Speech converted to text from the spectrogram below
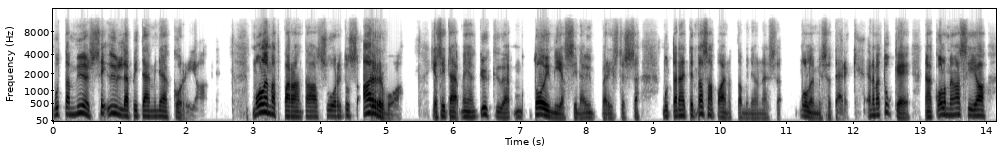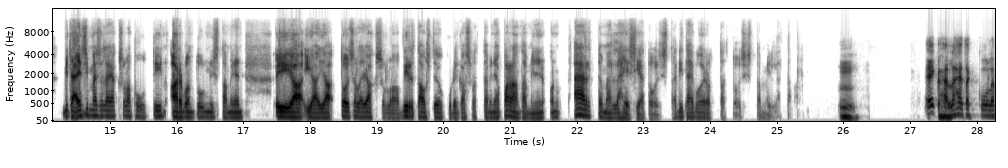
mutta myös se ylläpitäminen ja korjaaminen. Molemmat parantaa suoritusarvoa, ja sitä meidän kykyä toimia siinä ympäristössä, mutta näiden tasapainottaminen on näissä molemmissa tärkeä. Ja nämä tukee nämä kolme asiaa, mitä ensimmäisellä jaksolla puhuttiin, arvon tunnistaminen ja, ja, ja toisella jaksolla virtaustehokkuuden kasvattaminen ja parantaminen on äärettömän läheisiä toisistaan. Niitä ei voi erottaa toisistaan millään tavalla. Mm. Eiköhän lähetä kuule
